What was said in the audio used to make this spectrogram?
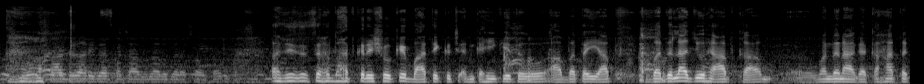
साठ हज़ार इधर पचास हज़ार उधर ऐसा होता है अच्छा सर बात करें शो के बातें कुछ अनकहीं की तो आप बताइए आप बदला जो है आपका वंदना का कहाँ तक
